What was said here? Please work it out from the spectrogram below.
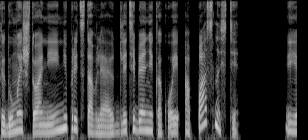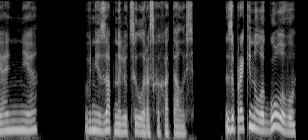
Ты думаешь, что они не представляют для тебя никакой опасности? Я не... Внезапно Люцила расхохоталась. Запрокинула голову,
